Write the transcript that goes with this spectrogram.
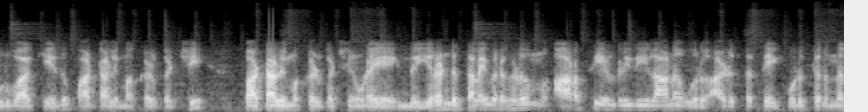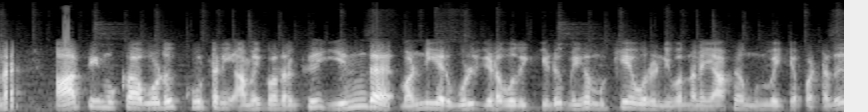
உருவாக்கியது பாட்டாளி மக்கள் கட்சி. பாட்டாளி மக்கள் கட்சியினுடைய இந்த இரண்டு தலைவர்களும் அரசியல் ரீதியிலான ஒரு அழுத்தத்தை கொடுத்திருந்தனர் அதிமுகவோடு கூட்டணி அமைப்பதற்கு இந்த வன்னியர் உள் இடஒதுக்கீடு மிக முக்கிய ஒரு நிபந்தனையாக முன்வைக்கப்பட்டது.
